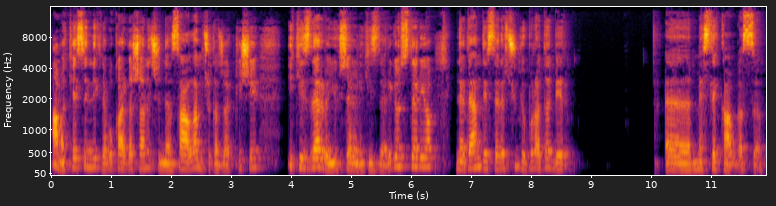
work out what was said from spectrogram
Ama kesinlikle bu kargaşanın içinden sağlam çıkacak kişi ikizler ve yükselen ikizleri gösteriyor. Neden deseniz çünkü burada bir e, meslek kavgası,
